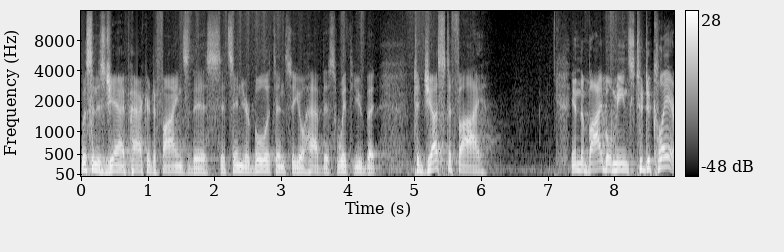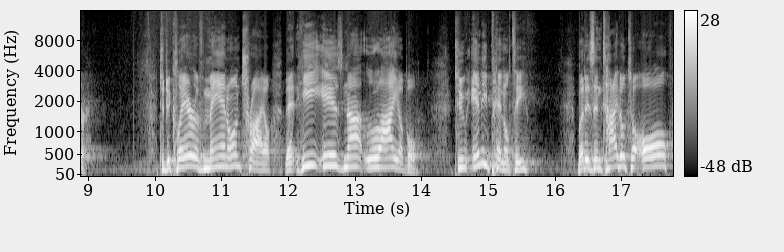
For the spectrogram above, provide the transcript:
Listen as J.I. Packer defines this. It's in your bulletin, so you'll have this with you. But to justify in the Bible means to declare. To declare of man on trial that he is not liable to any penalty, but is entitled to all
